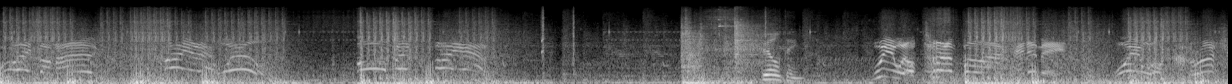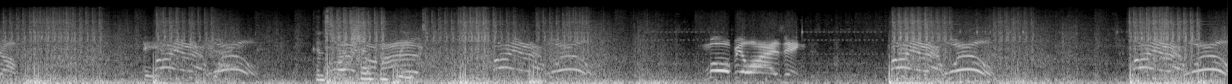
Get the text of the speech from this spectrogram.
Wipe 'em out! Fire at will! Open fire! Building. We will trample our enemies! We will crush 'em! Fire at will! Construction Wipe 'em complete. out! Fire at will! Mobilizing! Fire at will! Fire at will!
